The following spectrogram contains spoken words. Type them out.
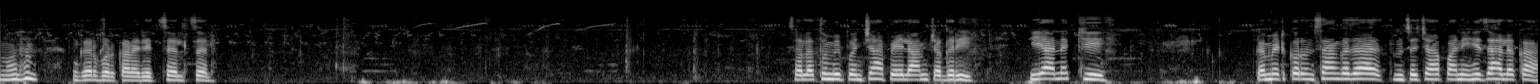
म्हणून गडबड काढायला चल चल. चला तुम्ही पण चहा प्यायला आमच्या घरी. या नक्की. कमेंट करून सांगा जा तुमचं चहा पाणी हे झालं का?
